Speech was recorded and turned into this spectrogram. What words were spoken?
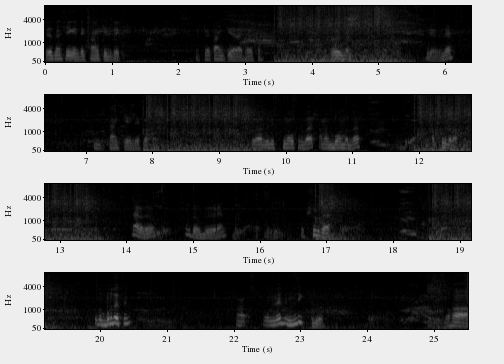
Birazdan şey gelecek, tank gelecek. Şimdi tank gelir arkadaşlar. Öldüm. Diyor bile. Şimdi tank gelecek bakın. Şurada bir smoker var ama bomber var. Bak şurada bak. Nerede o? Nerede o böğren? Bak şurada. Oğlum buradasın. Ha, oğlum ne, ne gitti bu? Oha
